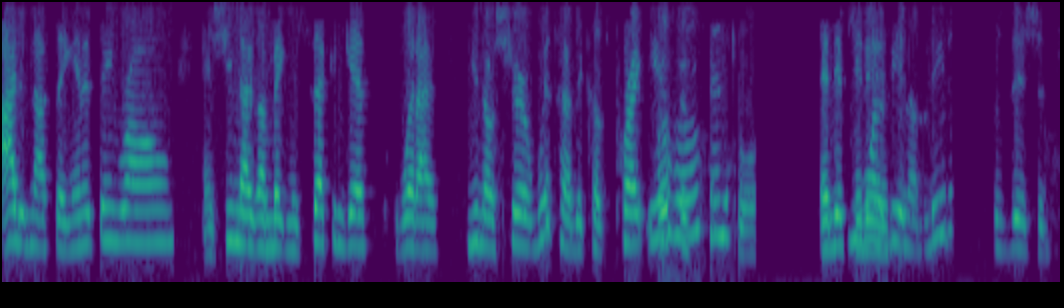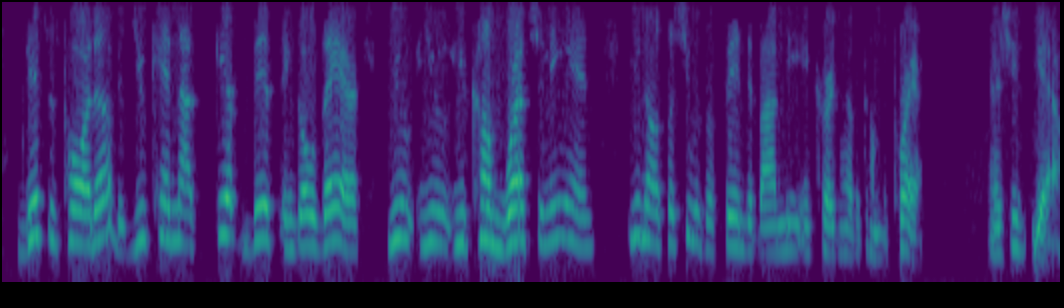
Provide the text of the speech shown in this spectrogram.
I did not say anything wrong, and she's not going to make me second guess what I, you know, share with her because prayer is mm-hmm. essential. And if you it want is. to be in a leadership position, this is part of it. You cannot skip this and go there. You you you come rushing in, you know. So she was offended by me encouraging her to come to prayer, and she's yeah,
